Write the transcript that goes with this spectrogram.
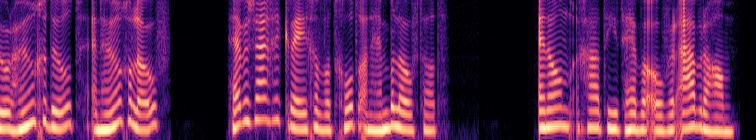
Door hun geduld en hun geloof hebben zij gekregen wat God aan hen beloofd had. En dan gaat hij het hebben over Abraham.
